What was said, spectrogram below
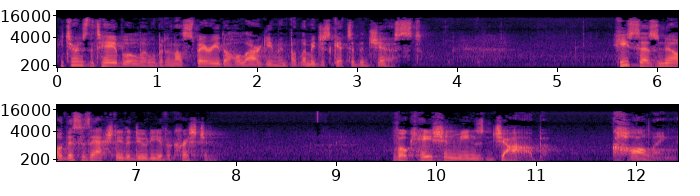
He turns the table a little bit, and I'll spare you the whole argument, but let me just get to the gist. He says, no, this is actually the duty of a Christian. Vocation means job, calling.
